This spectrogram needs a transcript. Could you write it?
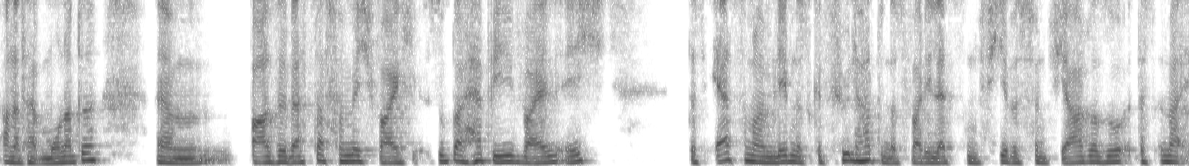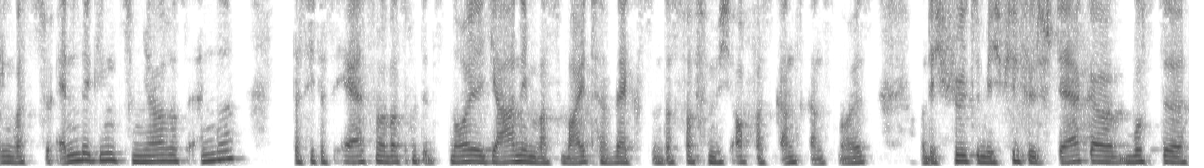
anderthalb Monate, ähm, war Silvester für mich, war ich super happy, weil ich das erste Mal im Leben das Gefühl hatte, und das war die letzten vier bis fünf Jahre so, dass immer irgendwas zu Ende ging zum Jahresende, dass ich das erste Mal was mit ins neue Jahr nehme, was weiter wächst. Und das war für mich auch was ganz, ganz Neues. Und ich fühlte mich viel, viel stärker, wusste,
